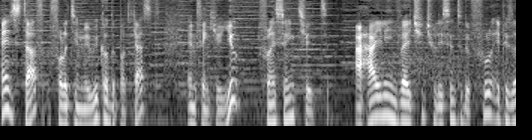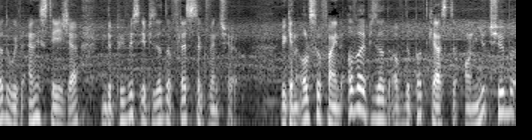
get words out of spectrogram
and staff for letting me record the podcast, and thank you, you, for listening to it. I highly invite you to listen to the full episode with Anastasia in the previous episode of Let's Talk Venture. You can also find other episodes of the podcast on YouTube,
